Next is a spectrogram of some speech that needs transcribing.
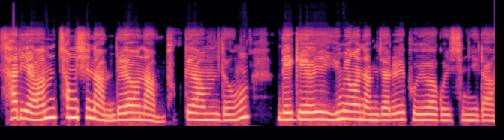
사리암, 청신암, 내연암, 북대암 등 4개의 유명한 남자를 보유하고 있습니다.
